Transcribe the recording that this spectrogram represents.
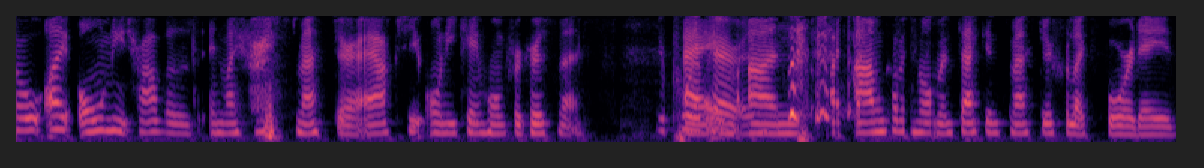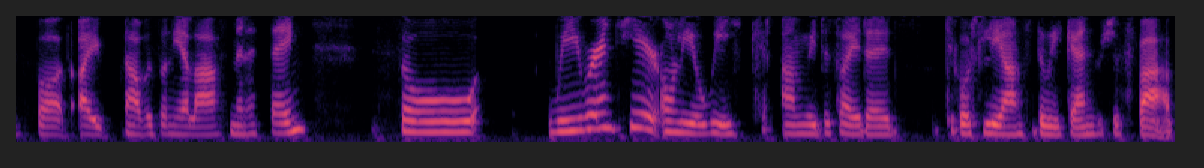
So I only travelled in my first semester. I actually only came home for Christmas. Your poor um, parents. and I am coming home in second semester for like four days, but I that was only a last minute thing. So we weren't here only a week and we decided to go to Lyon for the weekend, which was fab.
